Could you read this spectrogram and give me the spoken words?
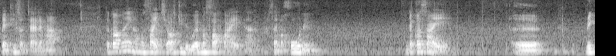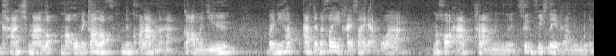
เป็นที่สนใจอะไรมาก แล้วก็นี่ครับผมใส่คิออสยูนิเวิร์สมาสองใบนะใส่มาคู่หนึ่งแล้วก็ใส่เอ่อบริคันช์มาล็อกมาโอเมก้าล็อกหนึ่งคอลัมน์นะฮะ ก็เอามายื้อใบนี้ครับ อาจจะไม่ค่อยเห็นใครใส่กันเพราะว่ามาขอฮาร์ดพลังหนึ่งหมื่นซึ่งฟิสเลย์พลังหนึ่งหมื่น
